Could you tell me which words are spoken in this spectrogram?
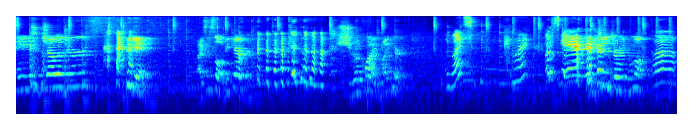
And challengers, begin. Nice and slow. Be careful. Shh, real quiet. You might hear it. What? What? I'm scared. Come on. Uh,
